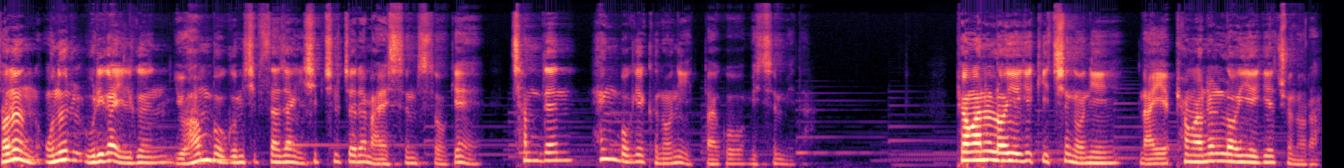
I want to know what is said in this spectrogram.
저는 오늘 우리가 읽은 요한복음 14장 27절의 말씀 속에 참된 행복의 근원이 있다고 믿습니다. 평안을 너희에게 끼치노니 나의 평안을 너희에게 주노라.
